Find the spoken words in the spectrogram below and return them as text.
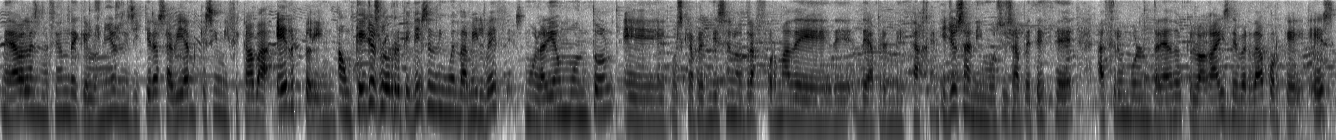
me daba la sensación de que los niños ni siquiera sabían qué significaba airplane, aunque ellos lo repitiesen 50.000 veces. Molaría un montón eh, pues que aprendiesen otra forma de, de, aprendizaje. Y yo os animo, si os apetece hacer un voluntariado, que lo hagáis de verdad porque es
